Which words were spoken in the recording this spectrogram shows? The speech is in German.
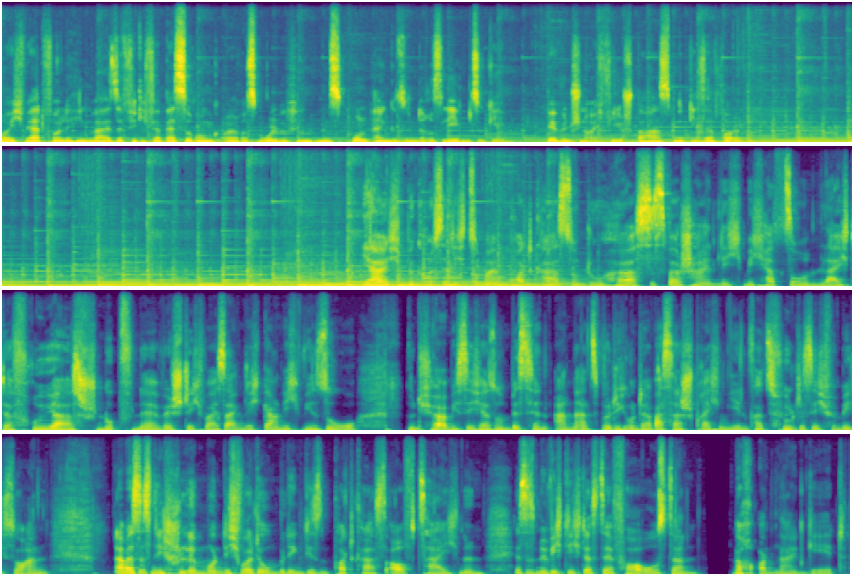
euch wertvolle Hinweise für die Verbesserung eures Wohlbefindens und ein gesünderes Leben zu geben. Wir wünschen euch viel Spaß mit dieser Folge. Ja, ich begrüße dich zu meinem Podcast und du hörst es wahrscheinlich. Mich hat so ein leichter Frühjahrsschnupfen erwischt. Ich weiß eigentlich gar nicht wieso. Und ich höre mich sicher so ein bisschen an, als würde ich unter Wasser sprechen. Jedenfalls fühlt es sich für mich so an. Aber es ist nicht schlimm und ich wollte unbedingt diesen Podcast aufzeichnen. Es ist mir wichtig, dass der vor Ostern noch online geht.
